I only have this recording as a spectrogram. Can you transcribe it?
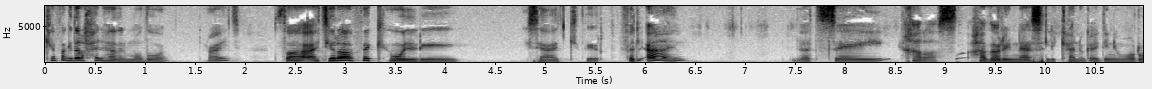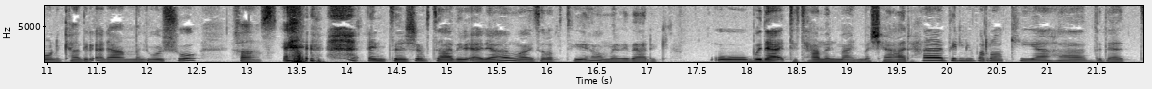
كيف أقدر أحل هذا الموضوع؟ Right? فاعترافك هو اللي يساعد كثير. فالآن let's say خلاص هذول الناس اللي كانوا قاعدين يورونك هذه الآلام ما وشو خلاص. أنت شفت هذه الآلام واعترفت فيها وما ذلك. وبدأت تتعامل مع المشاعر هذه اللي وراك إياها بدأت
